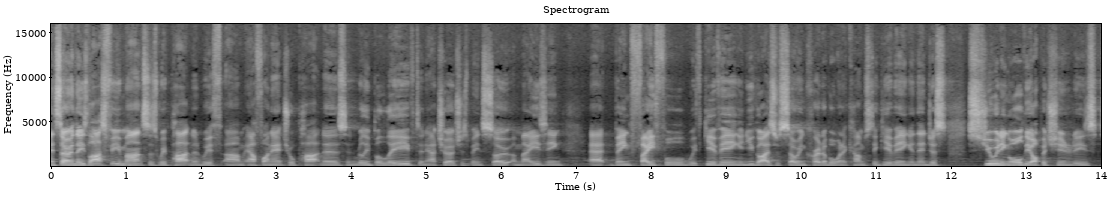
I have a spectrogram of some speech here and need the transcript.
And so, in these last few months, as we partnered with um, our financial partners and really believed, and our church has been so amazing at being faithful with giving, and you guys are so incredible when it comes to giving, and then just stewarding all the opportunities.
